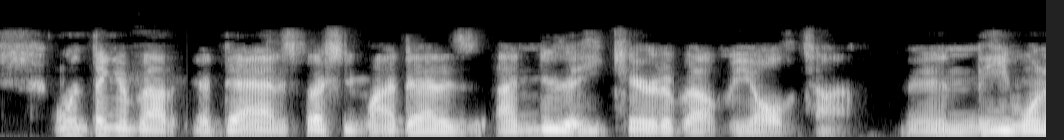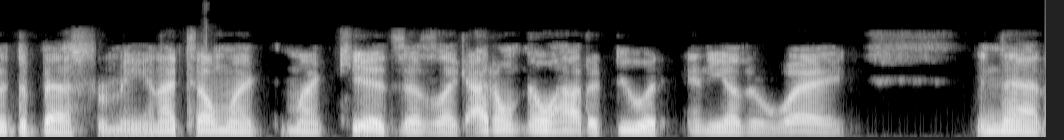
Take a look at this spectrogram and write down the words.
one thing about a dad, especially my dad, is I knew that he cared about me all the time and he wanted the best for me. And I tell my my kids, I was like, I don't know how to do it any other way. In that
